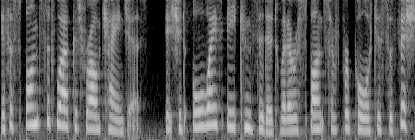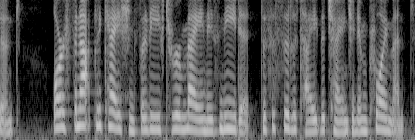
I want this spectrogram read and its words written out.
If a sponsored worker's role changes, it should always be considered whether a sponsored report is sufficient or if an application for leave to remain is needed to facilitate the change in employment.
